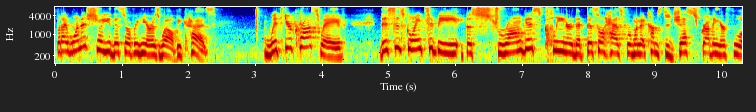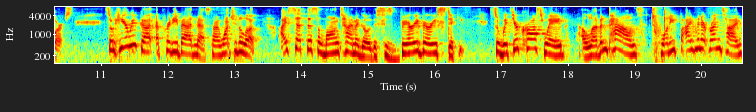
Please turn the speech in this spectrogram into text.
But I wanna show you this over here as well, because with your Crosswave, this is going to be the strongest cleaner that Bissell has for when it comes to just scrubbing your floors. So here we've got a pretty bad mess. Now I want you to look. I set this a long time ago. This is very, very sticky. So with your Crosswave, 11 pounds, 25 minute runtime,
